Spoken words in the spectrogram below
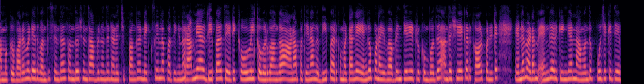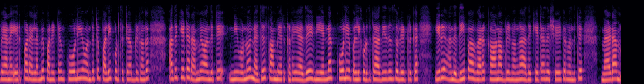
நமக்கு வர வேண்டியது வந்து சேர்ந்தால் சந்தோஷம் தான் அப்படின்னு வந்து நினச்சிப்பாங்க. நெக்ஸ்ட் சீனில் பார்த்தீங்கன்னா ரம்யா தீபா தேடி கோவிலுக்கு வருவாங்க. ஆனால் பார்த்தீங்கன்னா அங்கே தீபா இருக்க மாட்டாங்க. எங்கே போன இவ அப்படின்னு தேடிட்டு இருக்கும்போது அந்த ஷேகர் கால் பண்ணிவிட்டு என்ன மேடம் எங்கே இருக்கீங்க? நான் வந்து பூஜைக்கு தேவையான ஏற்பாடு எல்லாமே பண்ணிட்டேன். கோழியும் வந்துட்டு பலி கொடுத்துட்டேன் அப்படின்னாங்க அது கேட்ட ரம்யா வந்துட்டு நீ ஒன்றும் நெஜ சாமியார் கிடையாது. நீ என்ன கோழியை பலி கொடுத்துட்டு அது இதுன்னு சொல்லிட்டு இருக்க? இரு அந்த தீபா வேற காணும் அப்படின்வாங்க அதை கேட்ட அந்த ஷேகர் வந்துட்டு மேடம்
